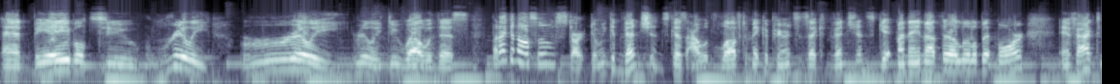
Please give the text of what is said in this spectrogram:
and be able to really, really, really do well with this, but I can also start doing conventions because I would love to make appearances at conventions, get my name out there a little bit more. In fact,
